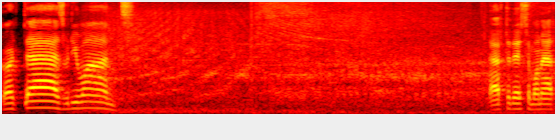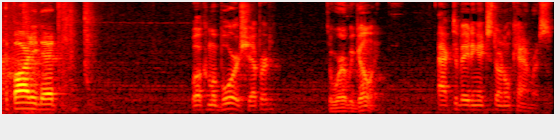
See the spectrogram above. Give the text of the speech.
Cortez, what do you want? After this, I'm on after party, dude. Welcome aboard, Shepard. So where are we going? Activating external cameras.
